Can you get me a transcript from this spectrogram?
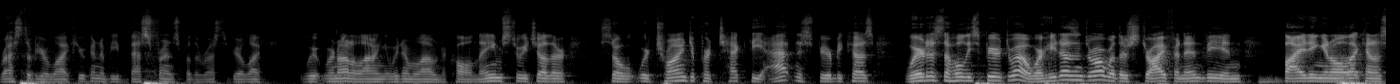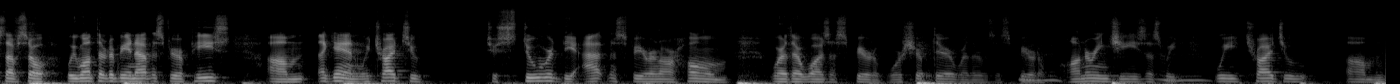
rest of your life. You're going to be best friends for the rest of your life. We're not allowing, we don't allow them to call names to each other. So we're trying to protect the atmosphere because where does the Holy Spirit dwell? Where He doesn't dwell, where there's strife and envy and fighting and all that kind of stuff. So we want there to be an atmosphere of peace. Um, again, we tried to to steward the atmosphere in our home where there was a spirit of worship there, where there was a spirit mm-hmm. of honoring Jesus. Mm-hmm. We we tried to um,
